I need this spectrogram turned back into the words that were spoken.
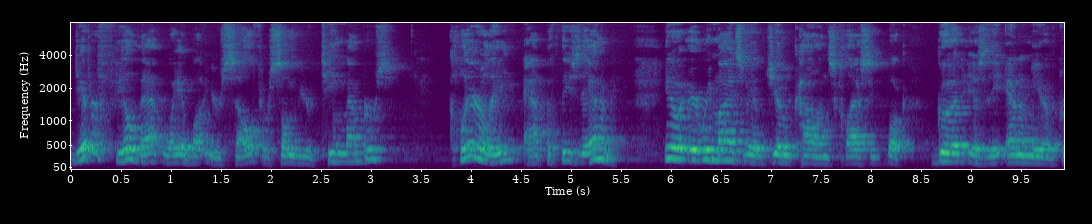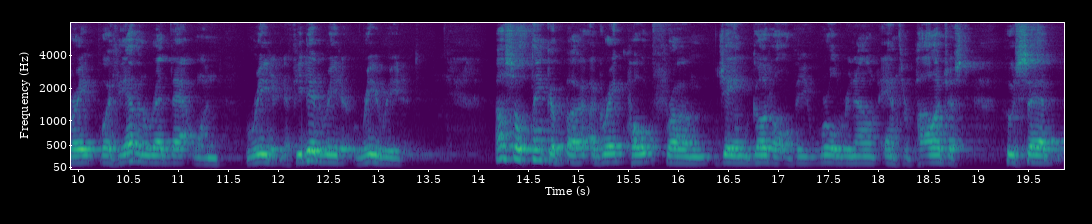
do you ever feel that way about yourself or some of your team members? Clearly, apathy's the enemy. You know, it reminds me of Jim Collins' classic book, Good is the Enemy of Great. Boy, if you haven't read that one, read it. And if you did read it, reread it. I also think of a, great quote from Jane Goodall, the world renowned anthropologist, who said,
